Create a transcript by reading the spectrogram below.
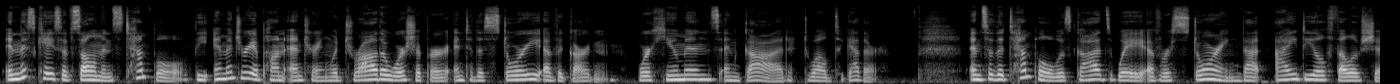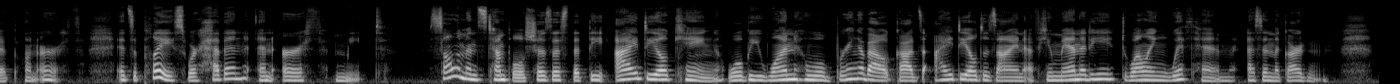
In this case of Solomon's temple, the imagery upon entering would draw the worshiper into the story of the garden, where humans and God dwelled together. And so the temple was God's way of restoring that ideal fellowship on earth. It's a place where heaven and earth meet. Solomon's temple shows us that the ideal king will be one who will bring about God's ideal design of humanity dwelling with him as in the garden.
